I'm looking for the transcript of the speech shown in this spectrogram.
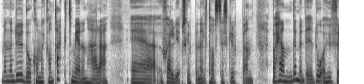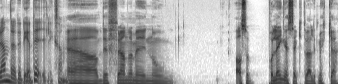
Men när du då kom i kontakt med den här eh, självhjälpsgruppen eller tolvstegsgruppen, vad hände med dig då? Hur förändrade det dig? Liksom? Eh, det förändrade mig nog alltså, på längre sikt väldigt mycket.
